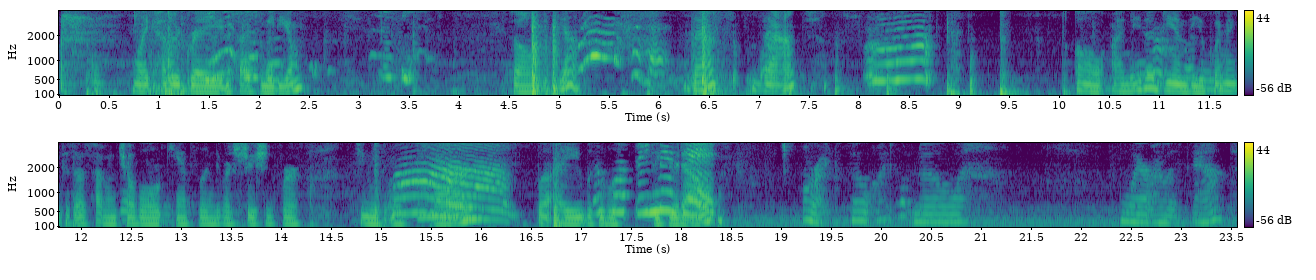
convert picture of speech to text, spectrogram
light heather gray in size medium. So yeah, that's that. Oh, I made a DMV appointment because I was having trouble canceling the registration for Jimmy's old car, but I was able to figure it out. All right, so I don't know where I was at,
